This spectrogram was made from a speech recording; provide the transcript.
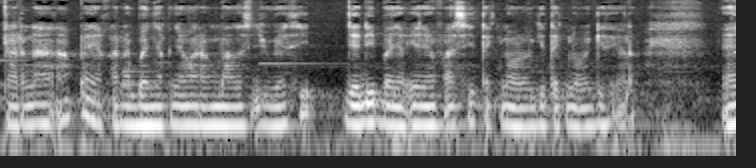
karena apa ya karena banyaknya orang malas juga sih jadi banyak inovasi teknologi teknologi sekarang ya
